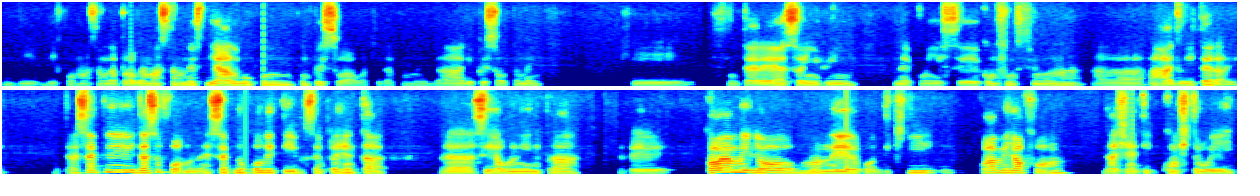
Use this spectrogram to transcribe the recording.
de, de, formação da programação nesse diálogo com, com o pessoal aqui da comunidade, o pessoal também que se interessa em vir né, conhecer como funciona a, a rádio literária. Então é sempre dessa forma, né? Sempre no coletivo, sempre a gente está é, se reunindo para ver qual é a melhor maneira, de que, qual a melhor forma da gente construir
